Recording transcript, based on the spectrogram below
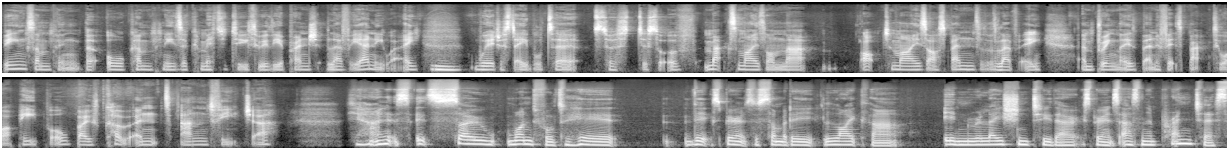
being something that all companies are committed to through the apprenticeship levy anyway, mm. we're just able to, to to sort of maximise on that, optimize our spend of the levy, and bring those benefits back to our people, both current and future. Yeah, and it's it's so wonderful to hear the experience of somebody like that in relation to their experience as an apprentice.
